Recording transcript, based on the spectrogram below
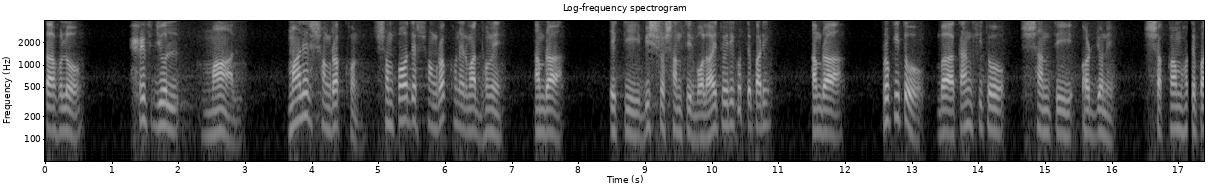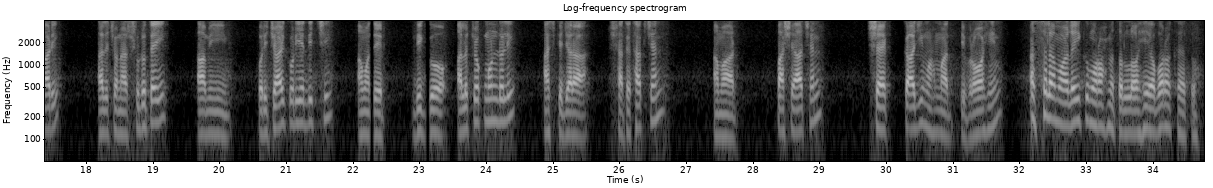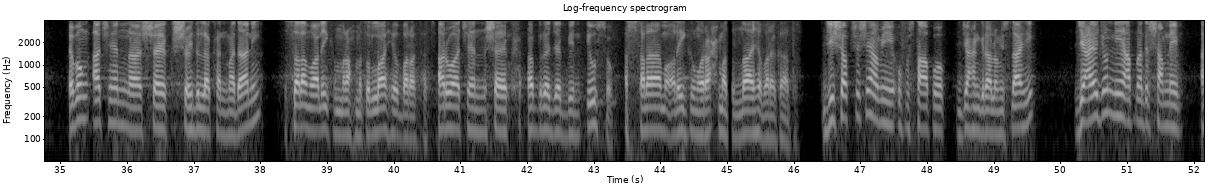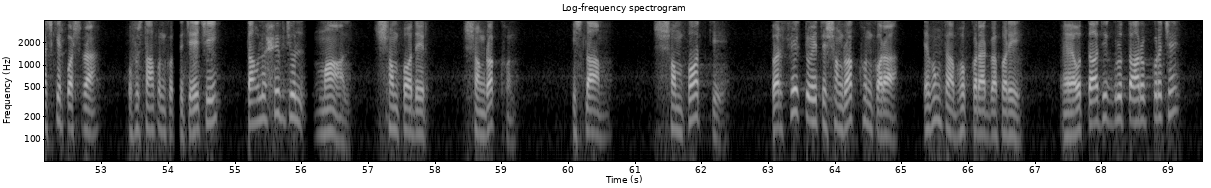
তা হলো হেফজুল মাল, মালের সংরক্ষণ, সম্পদের সংরক্ষণের মাধ্যমে আমরা একটি বিশ্ব শান্তির বলয় তৈরি করতে পারি। আমরা প্রকৃত বা কাঙ্ক্ষিত শান্তি অর্জনে সক্ষম হতে পারি। আলোচনার শুরুতেই আমি পরিচয় করিয়ে দিচ্ছি আমাদের বিজ্ঞ আলোচক মণ্ডলী। আজকে যারা সাথে থাকছেন আমার পাশে আছেন শেখ কাজী মোহাম্মদ ইব্রাহিম। আসসালামু আলাইকুম রহমতুল্লাহ এবং আছেন শেখ শহীদুল্লাহ খান মাদানী। আসসালামু আলাইকুম রহমতুল্লাহ বরকাত আরও আছেন শেখ বিন ইউসুফ। আসসালামু আলাইকুম রহমতুল্লাহ বরকাত জি সবশেষে আমি উপস্থাপক জাহাঙ্গীর আলম ইসলাহি যে আয়োজন নিয়ে আপনাদের সামনে আজকের পশরা উপস্থাপন করতে চেয়েছি তা হলো হেফজুল মাল সম্পদের সংরক্ষণ। ইসলাম সম্পদকে পারফেক্ট ওয়েতে সংরক্ষণ করা এবং তা ভোগ করার ব্যাপারে অত্যাধিক গুরুত্ব আরোপ করেছে।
